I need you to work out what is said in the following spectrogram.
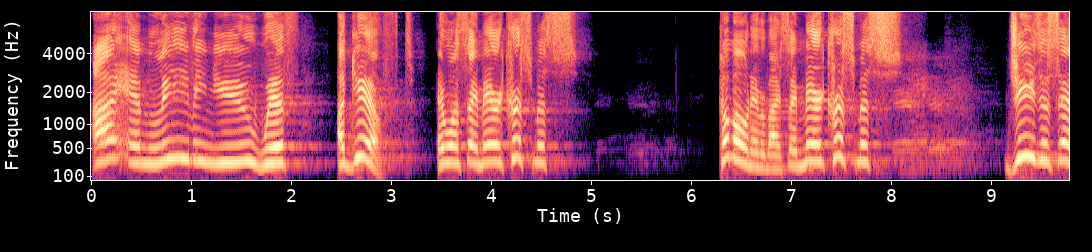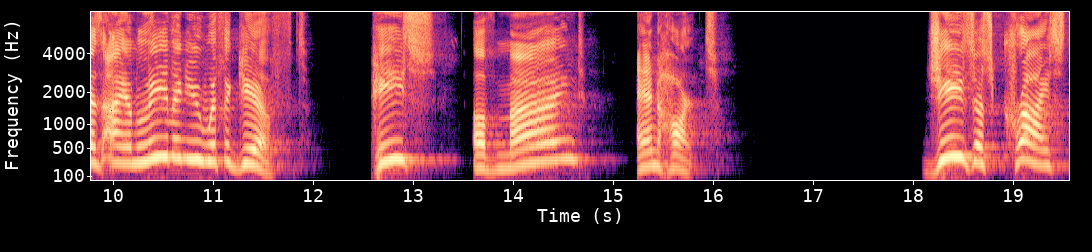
I am leaving you with a gift. Everyone say, Merry Christmas. Come on, everybody, say, Merry Christmas. Jesus says, I am leaving you with a gift peace of mind and heart. Jesus Christ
